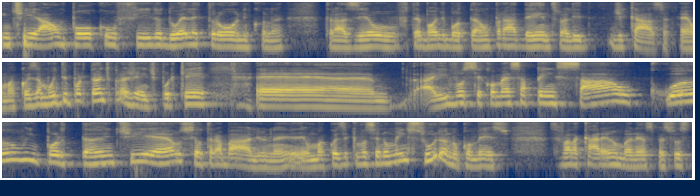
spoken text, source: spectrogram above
em tirar um pouco o filho do eletrônico, né? Trazer o futebol de botão para dentro ali de casa. É uma coisa muito importante para gente, porque é, aí você começa a pensar o quão importante é o seu trabalho, né? É uma coisa que você não mensura no começo. Você fala, caramba, né? As pessoas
